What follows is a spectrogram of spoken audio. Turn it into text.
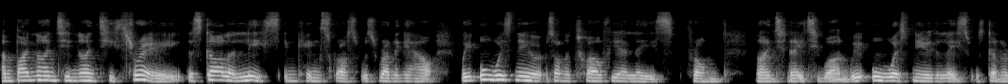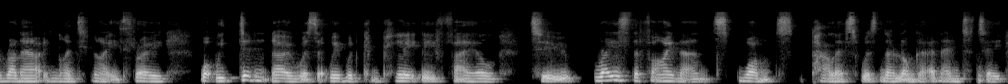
And by 1993, the Scala lease in King's Cross was running out. We always knew it was on a 12 year lease from 1981. We always knew the lease was going to run out in 1993. What we didn't know was that we would completely fail to raise the finance once Palace was no longer an entity.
